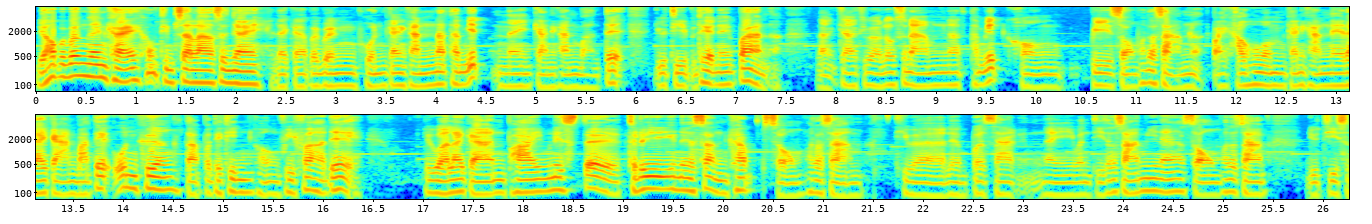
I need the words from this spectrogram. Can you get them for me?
เดี๋ยวเราไปเบิ่งเงินไขของทีมซาลาวส่วนใหญ่ แล้วก็ไปเบิ่งผลการแข่งขันนัดทมิตรในการแข่งขันบานเตะอยู่ที่ประเทศในป้าน หลังจากที่ว่าลงสนามนัดทมิตรของปี 2003เนาะไปเข้าร่วมการแข่งขันในรายการบานเตะอุ่นเครื่องตามปฏิทินของ FIFA Day หรือว่ารายการ Prime Minister Three Nation ครับ 2003 ที่ว่าเริ่มเปิดฉากในวันที่ 23 มีนา 2003 อยู่ที่ส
